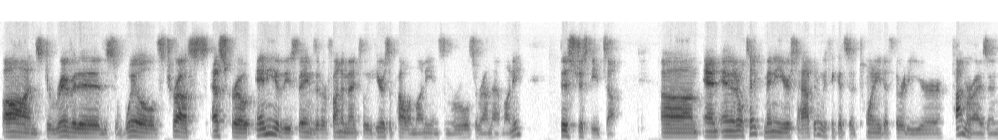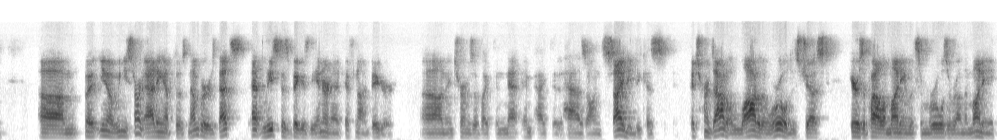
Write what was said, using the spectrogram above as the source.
bonds, derivatives, wills, trusts, escrow, any of these things that are fundamentally here's a pile of money and some rules around that money, this just eats up. Um, and, and it'll take many years to happen. We think it's a 20 to 30 year time horizon. Um, but you know, when you start adding up those numbers, that's at least as big as the internet, if not bigger, um, in terms of like the net impact that it has on society, because it turns out a lot of the world is just here's a pile of money with some rules around the money.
